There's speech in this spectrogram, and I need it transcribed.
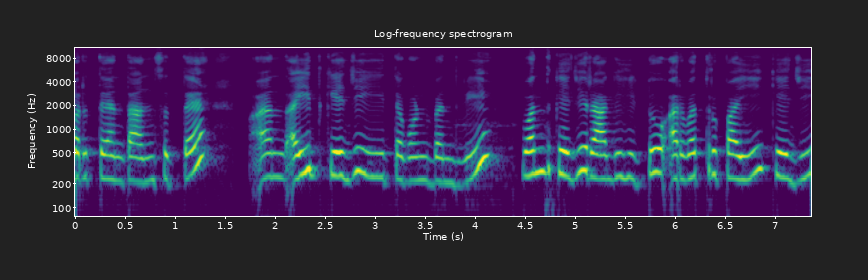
ಬರುತ್ತೆ ಅಂತ ಅನಿಸುತ್ತೆ. ಒಂದು ಐದು ಕೆ ಜಿ ತಗೊಂಡು ಬಂದ್ವಿ. ಒಂದು ಕೆ ಜಿ ರಾಗಿ ಹಿಟ್ಟು ಅರವತ್ತು ರೂಪಾಯಿ ಕೆ ಜಿ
